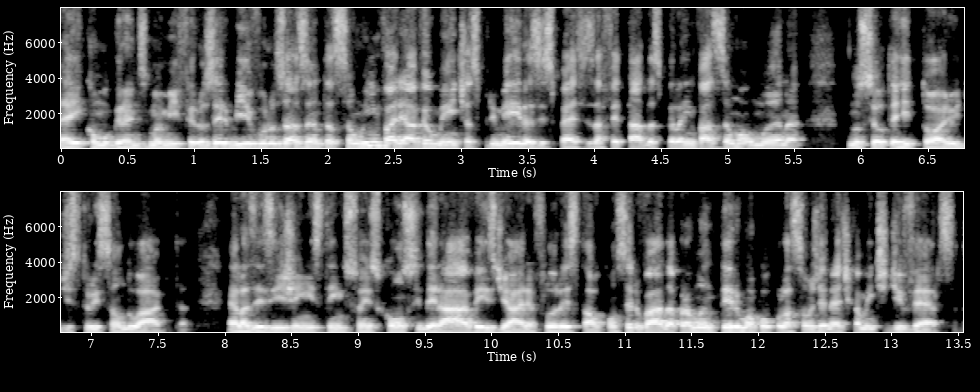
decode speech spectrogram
Né, e como grandes mamíferos herbívoros, as antas são invariavelmente as primeiras espécies afetadas pela invasão humana no seu território e destruição do hábitat. Elas exigem extensões consideráveis de área florestal conservada para manter uma população geneticamente diversa.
